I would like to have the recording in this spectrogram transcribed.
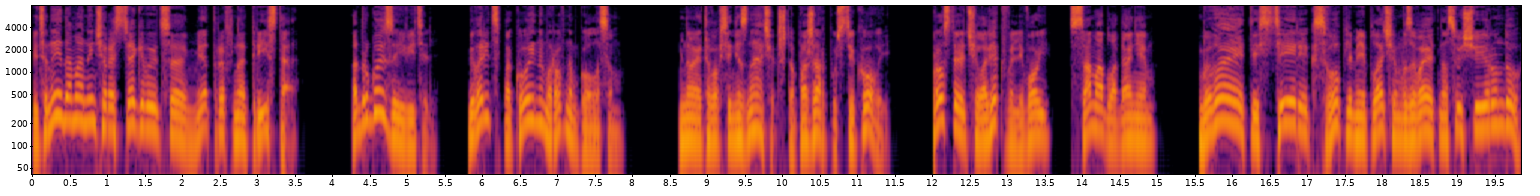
Ведь иные дома нынче растягиваются метров на триста. А другой заявитель говорит спокойным ровным голосом. Но это вовсе не значит, что пожар пустяковый. Просто человек волевой, с самообладанием. Бывает, истерик с воплями и плачем вызывает насущую ерунду,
